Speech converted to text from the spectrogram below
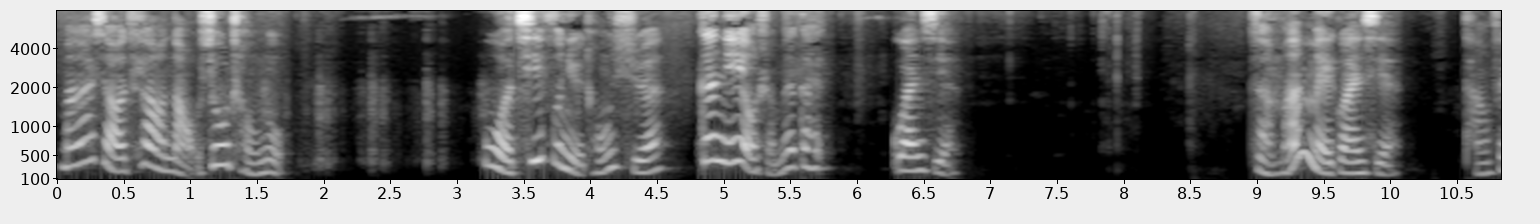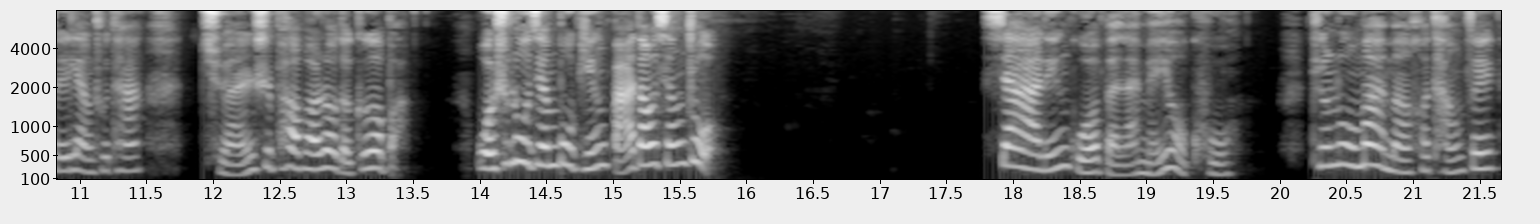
马小跳恼羞成怒：“我欺负女同学，跟你有什么干关系？怎么没关系？”唐飞亮出他全是泡泡肉的胳膊：“我是路见不平，拔刀相助。”夏林果本来没有哭，听陆曼曼和唐飞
